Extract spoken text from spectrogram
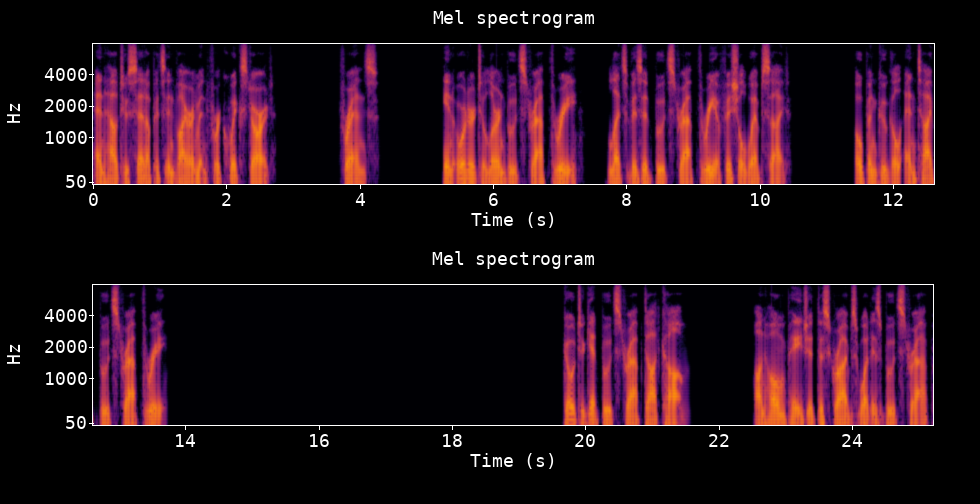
and how to set up its environment for quick start. Friends. In order to learn Bootstrap 3, let's visit Bootstrap 3 official website. Open Google and type Bootstrap 3. Go to getbootstrap.com. On home page it describes what is Bootstrap.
